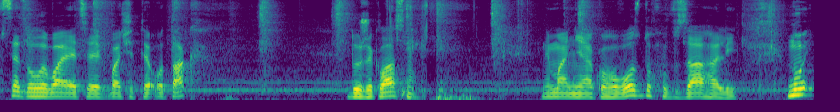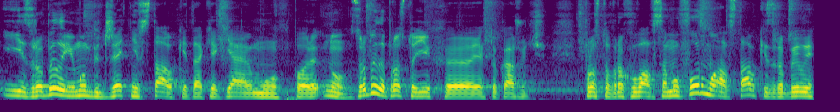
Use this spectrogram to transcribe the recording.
Все доливається, як бачите, отак. Дуже класно. Немає ніякого воздуху взагалі. Ну і зробили йому бюджетні вставки, так як я йому ну, зробили просто їх, е, як то кажуть, просто врахував саму форму, а вставки зробили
